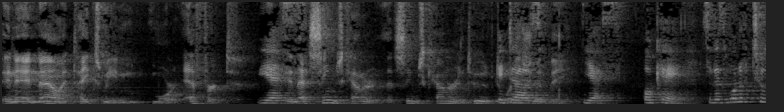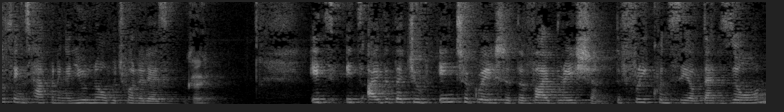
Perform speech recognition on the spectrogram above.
and and now it takes me more effort, Yes. and that seems counter that seems counterintuitive to It what does. it should be. Yes. Okay. So there's one of two things happening and you'll know which one it is. Okay, It's it's either that you've integrated the vibration, the frequency of that zone.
